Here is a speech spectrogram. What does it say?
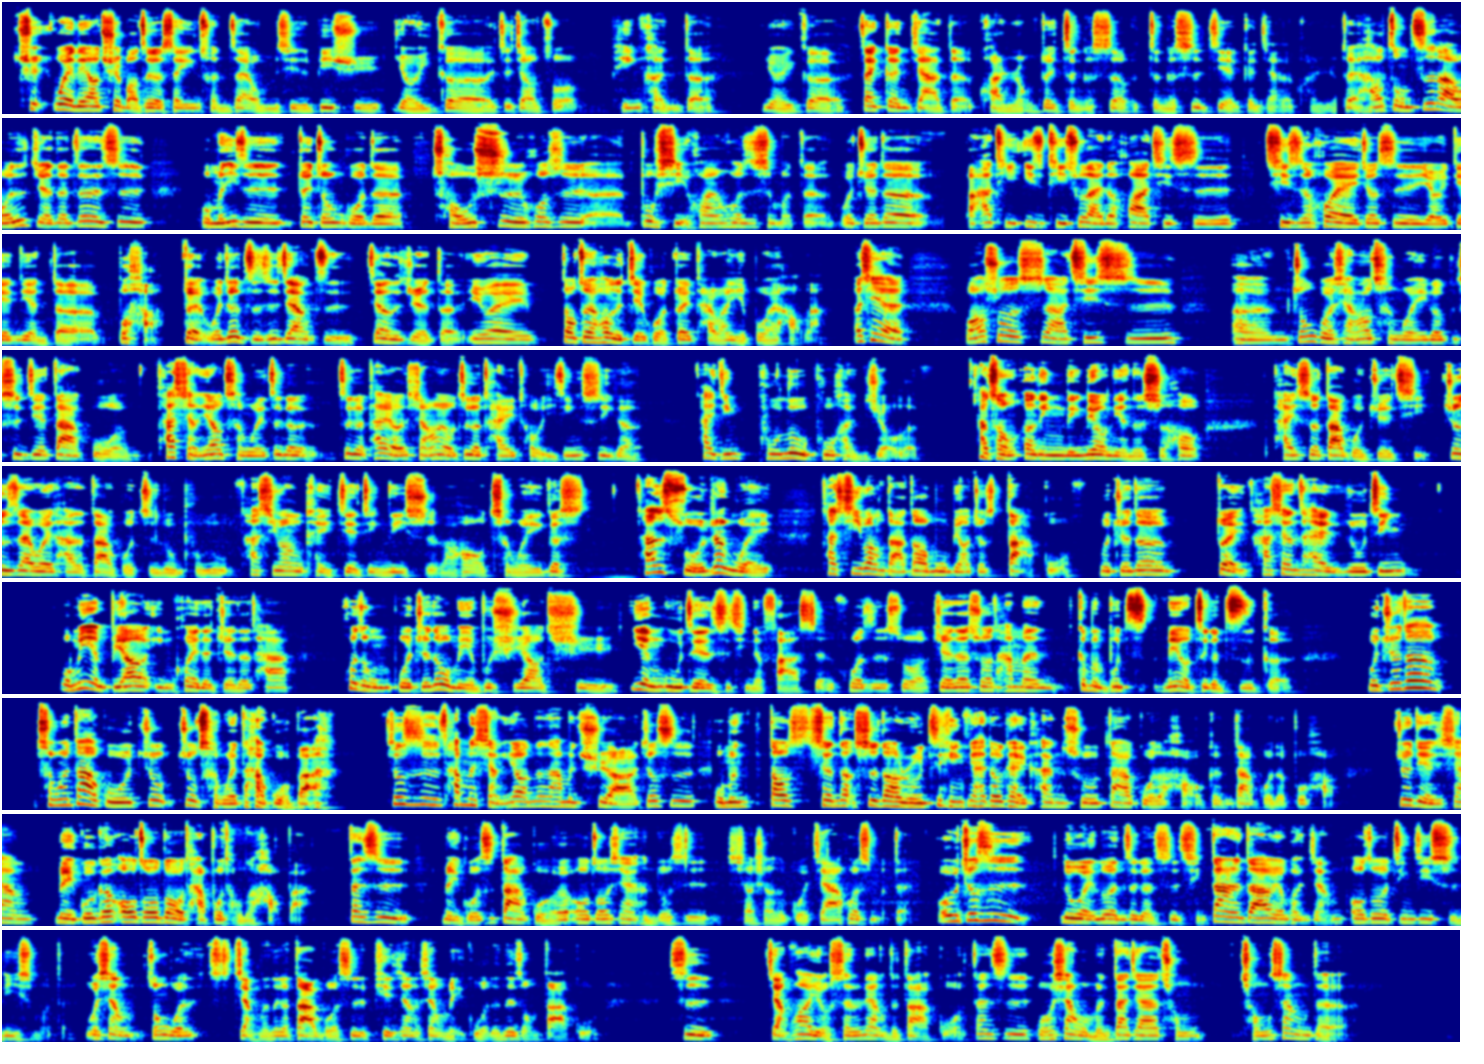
确为了要确保这个声音存在，我们其实必须有一个这叫做平衡的。有一个在更加的宽容，对整个社整个世界更加的宽容。对，好，总之啦，我是觉得真的是我们一直对中国的仇视，或是呃不喜欢，或是什么的，我觉得把它提一直提出来的话，其实其实会就是有一点点的不好。对我就只是这样子这样子觉得，因为到最后的结果对台湾也不会好啦。而且我要说的是啊，其实。嗯，中国想要成为一个世界大国，他想要成为这个这个，他有想要有这个 title，已经是一个，他已经铺路铺很久了。他从二零零六年的时候拍摄《大国崛起》，就是在为他的大国之路铺路。他希望可以接近历史，然后成为一个，他所认为他希望达到目标就是大国。我觉得，对他现在如今，我们也不要隐晦的觉得他。或者，我觉得我们也不需要去厌恶这件事情的发生，或者是说，觉得说他们根本不资没有这个资格。我觉得成为大国就就成为大国吧，就是他们想要，那他们去啊。就是我们到现在事到如今，应该都可以看出大国的好跟大国的不好，就有点像美国跟欧洲都有它不同的好吧。但是美国是大国，而欧洲现在很多是小小的国家或什么的。我就是。论为论这个事情，当然大家有可能讲欧洲的经济实力什么的。我想中国讲的那个大国是偏向像美国的那种大国，是讲话有声量的大国。但是我想我们大家崇崇尚的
